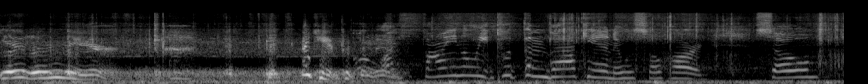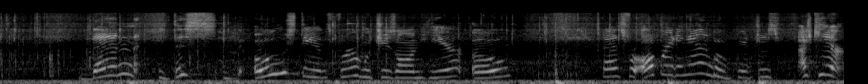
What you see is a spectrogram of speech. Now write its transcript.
get in there. I can't put them in. finally put them back in. It was so hard. So then this O stands for, which is on here. O stands for operating handbook, which is I can't.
